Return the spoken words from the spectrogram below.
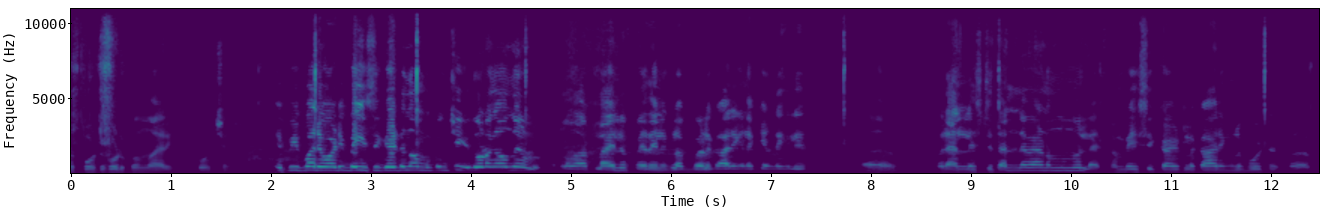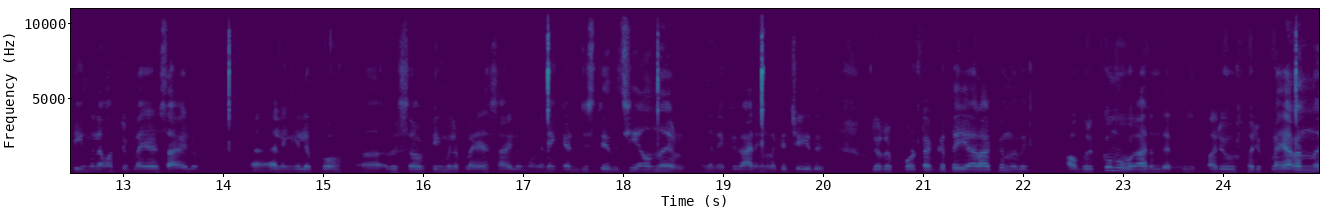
റിപ്പോർട്ട് കൊടുക്കുന്നതായിരിക്കും കോച്ചിന് ഇപ്പൊ ഈ പരിപാടി ബേസിക് ആയിട്ട് നമുക്കും ചെയ്തു തുടങ്ങാവുന്നേ ഉള്ളൂ. നമ്മുടെ നാട്ടിലായാലും ഏതെങ്കിലും ക്ലബ്ബുകൾ കാര്യങ്ങളൊക്കെ ഉണ്ടെങ്കിൽ ഒരു അനലിസ്റ്റ് തന്നെ വേണമെന്നൊന്നുമില്ല. ഏറ്റവും ബേസിക് ആയിട്ടുള്ള കാര്യങ്ങൾ പോയിട്ട് ടീമിലെ മറ്റു പ്ലെയേഴ്സ് ആയാലും അല്ലെങ്കിൽ ഇപ്പോൾ റിസർവ് ടീമിലെ പ്ലെയേഴ്സ് ആയാലും അങ്ങനെയൊക്കെ അഡ്ജസ്റ്റ് ചെയ്ത് ചെയ്യാവുന്നതേ ഉള്ളൂ. അങ്ങനെയൊക്കെ കാര്യങ്ങളൊക്കെ ചെയ്ത് ഒരു റിപ്പോർട്ടൊക്കെ തയ്യാറാക്കുന്നത് അവർക്കും ഉപകാരം തരും. ഒരു ഒരു പ്ലെയർ എന്ന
